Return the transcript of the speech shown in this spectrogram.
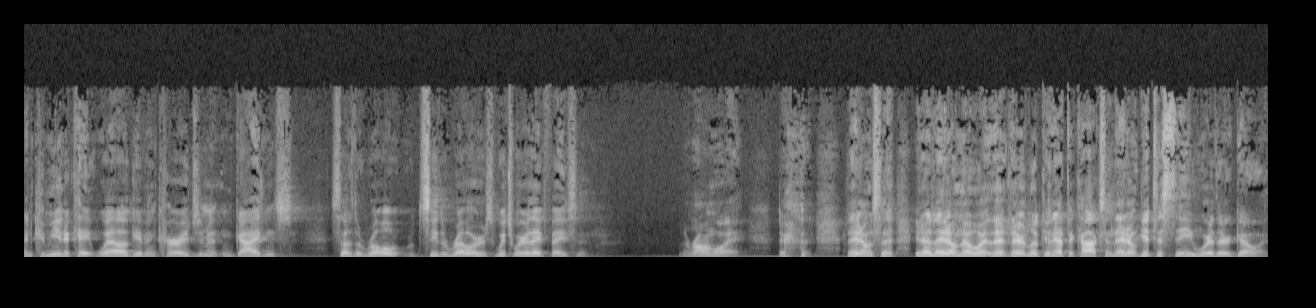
and communicate well, give encouragement and guidance so the row, see the rowers, which way are they facing? The wrong way. They don't you know, they don't know what they're looking at the coxswain. They don't get to see where they're going.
